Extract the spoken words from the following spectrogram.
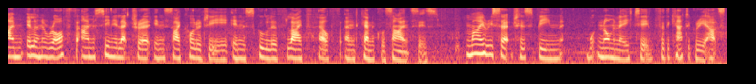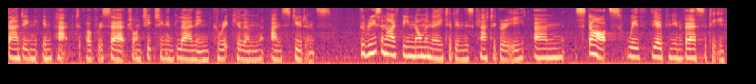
I'm Ilona Roth. I'm a senior lecturer in psychology in the School of Life, Health and Chemical Sciences. My research has been nominated for the category Outstanding Impact of Research on Teaching and Learning Curriculum and Students. The reason I've been nominated in this category um, starts with the Open University.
